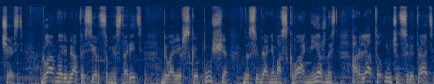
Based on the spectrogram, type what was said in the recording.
часть. Главное, ребята, сердцем не стареть, Беловежская пуща, До свидания, Москва, нежность, Орлята учатся летать,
